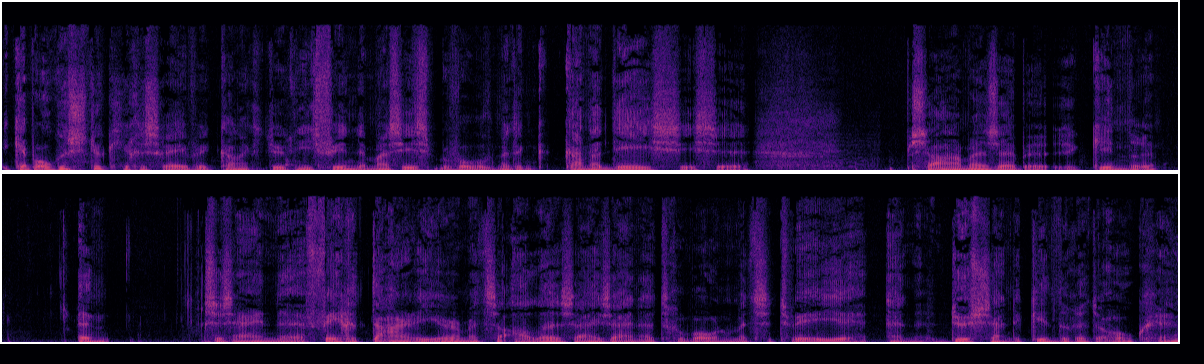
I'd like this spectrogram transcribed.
Ik heb ook een stukje geschreven, kan ik natuurlijk niet vinden... maar ze is bijvoorbeeld met een Canadees is, samen. Ze hebben kinderen. En ze zijn uh, vegetariër met z'n allen. Zij zijn het gewoon met z'n tweeën. En dus zijn de kinderen het ook. Hè?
